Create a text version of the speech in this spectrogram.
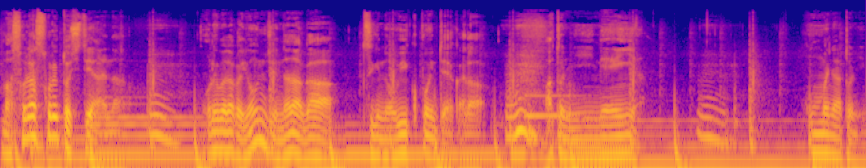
まあそれはそれとしてやな。うん。俺はだから47が次のウィークポイントやからうん。あと2年や。うん。ほんまにあと2年。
